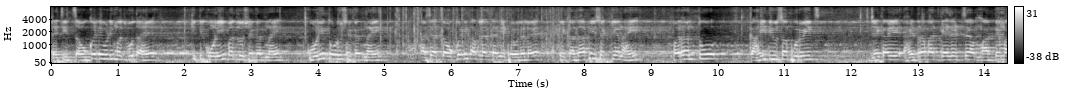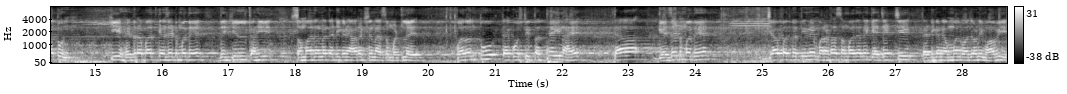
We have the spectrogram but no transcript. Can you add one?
त्याची चौकट एवढी मजबूत आहे की ती कोणीही बदलू शकत नाही कोणी तोडू शकत नाही. अशा चौकटीत आपल्याला त्यांनी ठेवलेलं आहे. ते कदापि शक्य नाही परंतु काही दिवसापूर्वीच जे काही हैदराबाद गॅजेटच्या माध्यमातून की हैदराबाद गॅझेटमध्ये देखील काही समाजांना त्या ठिकाणी आरक्षण असं म्हटलं आहे परंतु त्या गोष्टी तथ्यहीन आहे. त्या गॅझेटमध्ये ज्या पद्धतीने मराठा समाजाने गॅजेटची त्या ठिकाणी अंमलबजावणी व्हावी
